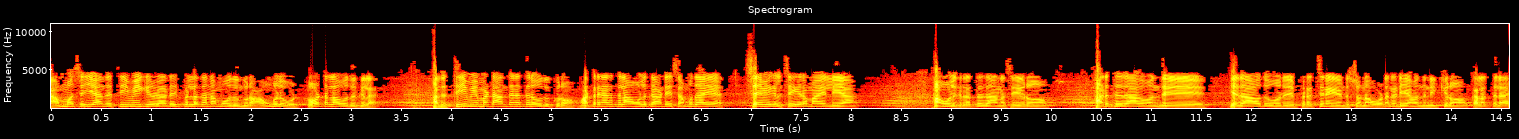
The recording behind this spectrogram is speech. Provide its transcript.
நம்ம செய்ய அந்த தீமைக்கு அடிப்பில் தான் நம்ம ஒதுக்குறோம் அவங்கள டோட்டலாக ஒதுக்கல. அந்த தீமையை மட்டும் அந்த நேரத்தில் ஒதுக்குறோம். மற்ற நேரத்தில் அவங்களுக்காண்டி சமுதாய சேவைகள் செய்கிறோமா இல்லையா? அவங்களுக்கு ரத்த தானம் செய்கிறோம் அடுத்ததாக வந்து ஏதாவது ஒரு பிரச்சனை என்று சொன்னால் உடனடியாக வந்து நிற்கிறோம் களத்தில்.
